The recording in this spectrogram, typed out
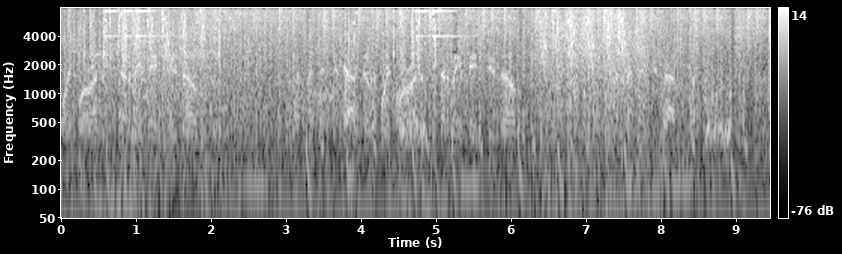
724, roger. Center main stage 2 zone. Copy 724, roger. Center main stage 2 zone. Center main stage 2000.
